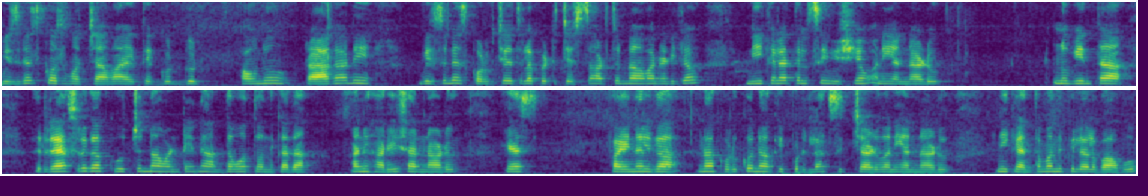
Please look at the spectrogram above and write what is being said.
బిజినెస్ కోసం వచ్చావా? అయితే గుడ్ గుడ్. అవును రాగానే బిజినెస్ కొడుకు చేతిలో పెట్టి చెస్ ఆడుతున్నావా అని అడిగావు? నీకెలా తెలిసి విషయం అని అన్నాడు. నువ్వు ఇంత రిలాక్స్డ్గా కూర్చున్నావంటేనే అర్థమవుతుంది కదా. అని హరీష్ అన్నాడు. ఎస్ ఫైనల్గా నా కొడుకు నాకు ఇప్పుడు రిలాక్స్ ఇచ్చాడు అని అన్నాడు. నీకు ఎంతమంది పిల్లలు బాబు?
